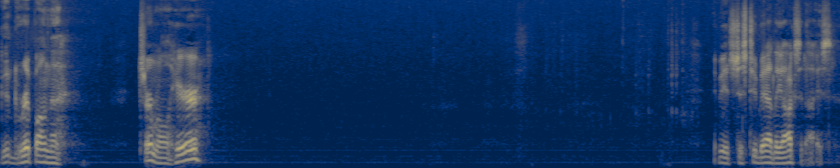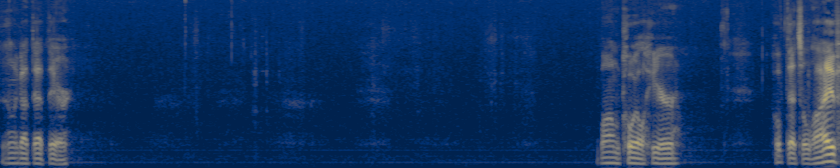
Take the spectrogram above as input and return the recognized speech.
good grip on the terminal here. Maybe it's just too badly oxidized. Oh, I got that there. Balun coil here. Hope that's alive.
